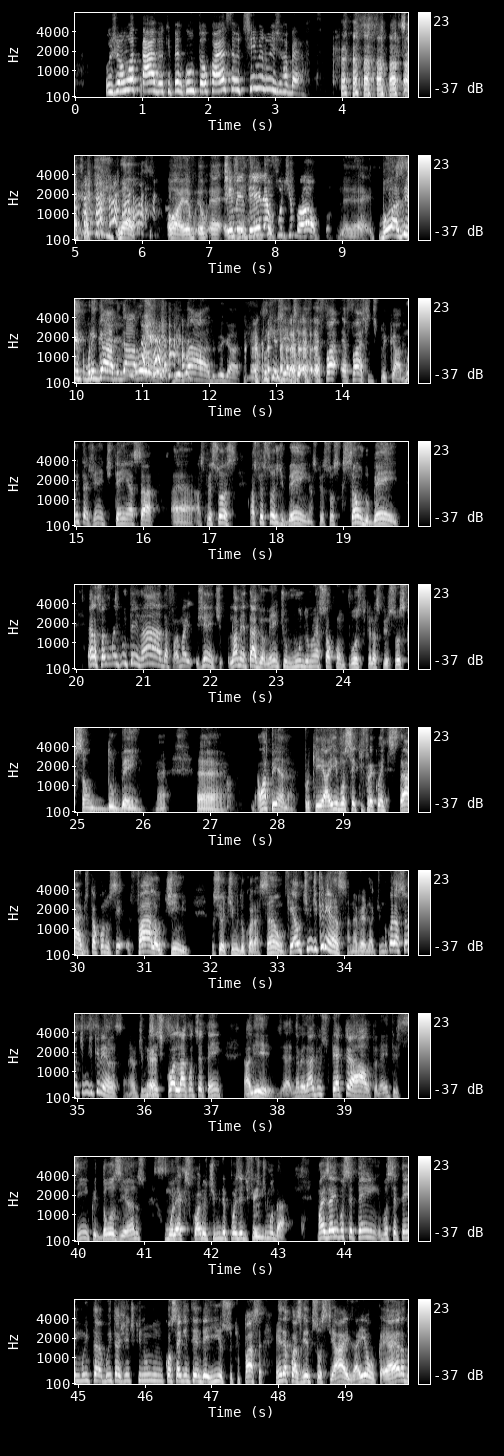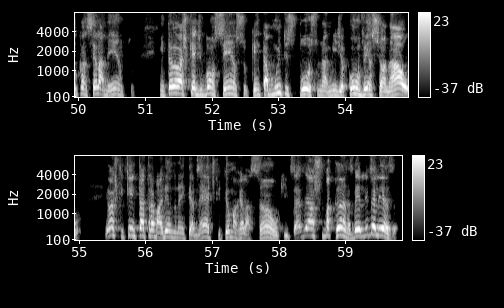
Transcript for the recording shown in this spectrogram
o João Otávio que perguntou qual é o seu time, Luiz Roberto. não, ó, eu, eu, é, o time gente, dele é o futebol. É, boa, Zico, obrigado, Galo. obrigado, obrigado. Porque, gente, é, é, é fácil de explicar. Muita gente tem essa. É, as pessoas, as pessoas de bem, as pessoas que são do bem, elas falam, mas não tem nada. Mas, gente, lamentavelmente, o mundo não é só composto pelas pessoas que são do bem. Né? É, é uma pena, porque aí você que frequenta estádio, tal, quando você fala o time, o seu time do coração, que é o time de criança, na verdade. O time do coração é o time de criança, né? o time que é. você escolhe lá quando você tem ali. É, na verdade, o espectro é alto, né? entre 5 e 12 anos, o moleque escolhe o time e depois é difícil Sim. de mudar. Mas aí você tem, você tem muita, muita gente que não consegue entender isso, que passa ainda com as redes sociais, aí é, é a era do cancelamento. Então, eu acho que é de bom senso, quem está muito exposto na mídia convencional Eu acho que quem está trabalhando na internet, que tem uma relação, que eu acho bacana, beleza.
